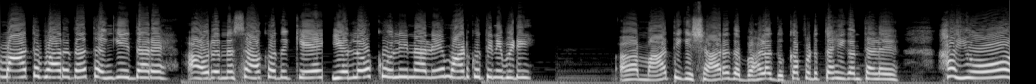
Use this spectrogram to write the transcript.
ಮಾತು ಬಾರದ ತಂಗಿ ಇದ್ದಾರೆ. ಅವರನ್ನು ಸಾಕೋದಕ್ಕೆ ಎಲ್ಲೋ ಕೂಲಿನಲ್ಲಿ ಮಾಡ್ಕೋತೀನಿ ಬಿಡಿ. ಆ ಮಾತಿಗೆ ಶಾರದ ಬಹಳ ದುಃಖ ಪಡುತ್ತಾ ಹೀಗಂತಾಳೆ. ಅಯ್ಯೋ,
